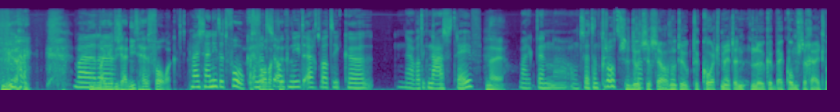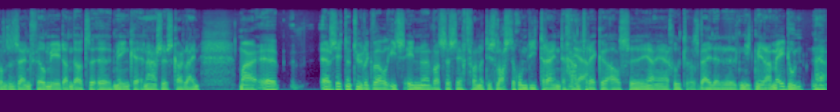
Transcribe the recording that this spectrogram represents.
maar Maar, eh, jullie zijn niet het volk. wij zijn niet het volk. Het en dat is ook eh, niet echt wat ik, eh, nou, wat ik nastreef. Nee. Maar ik ben ontzettend trots. Ze doet dat- zichzelf natuurlijk tekort met een leuke bijkomstigheid. Want ze zijn veel meer dan dat, eh Minke en haar zus Carlijn. Maar eh, er zit natuurlijk wel iets in eh, wat ze zegt... van het is lastig om die trein te gaan Ja. trekken... Als, eh, ja, ja, goed, als wij er eh, niet meer aan meedoen. Nee. Ja.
